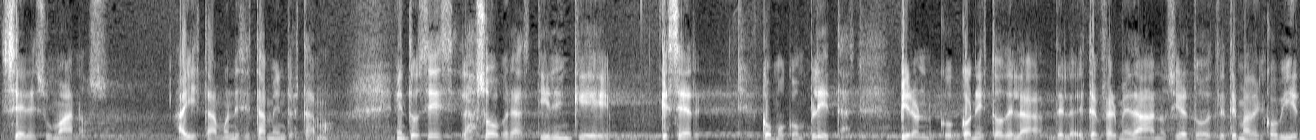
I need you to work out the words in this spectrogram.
seres humanos. Ahí estamos, en ese estamento estamos. Entonces las obras tienen que, ser como completas. Vieron con esto de, la, de esta enfermedad, ¿no es cierto?, este tema del COVID,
